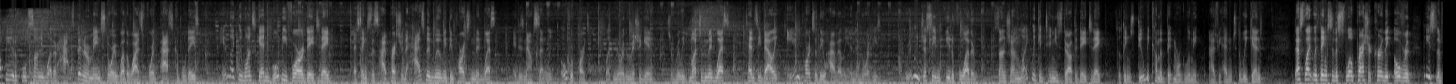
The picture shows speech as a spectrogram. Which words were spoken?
Well, beautiful sunny weather has been our main story weather-wise for the past couple days, and likely once again will be for our day today. That's thanks to this high pressure that has been moving through parts of the Midwest. and is now settling over parts like northern Michigan, so really much of the Midwest, Tennessee Valley, and parts of the Ohio Valley in the Northeast. Really just seeing beautiful weather. Sunshine likely continues throughout the day today, though things do become a bit more gloomy as we head into the weekend. That's likely thanks to the slow pressure currently over the east of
